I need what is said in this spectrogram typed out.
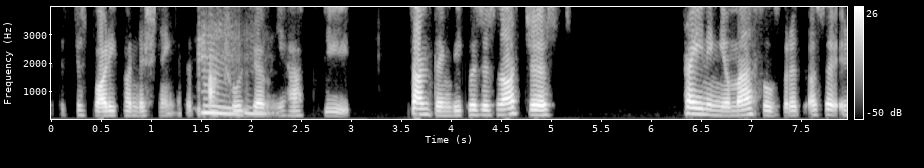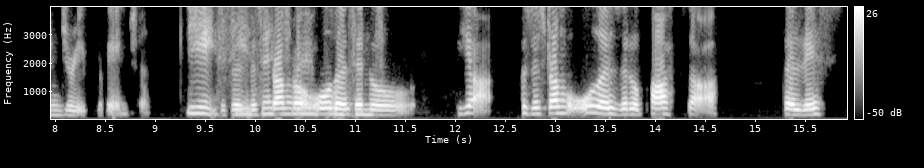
if it's just body conditioning, if it's mm. actual gym, you have to do something because it's not just training your muscles, but it's also injury prevention. Yes, because yes, the stronger all those little, yeah, because the stronger all those little parts are, the less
